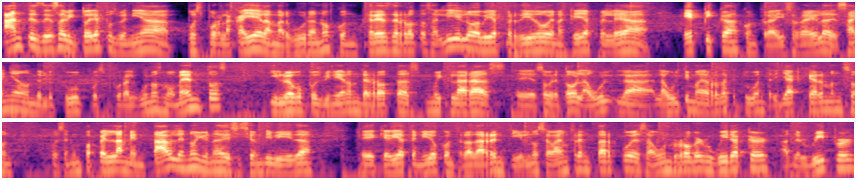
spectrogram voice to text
Antes de esa victoria, pues venía pues por la calle de la amargura, ¿no? Con tres derrotas al hilo, había perdido en aquella pelea épica contra Israel Adesanya, donde lo tuvo pues por algunos momentos y luego pues vinieron derrotas muy claras, eh, sobre todo la, la, última derrota que tuvo entre Jack Hermanson pues en un papel lamentable, ¿no? Y una decisión dividida eh, que había tenido contra Darren Till, ¿no? Se va a enfrentar pues a un Robert Whittaker, a The Reaper,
